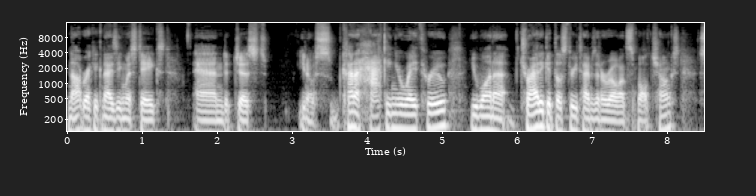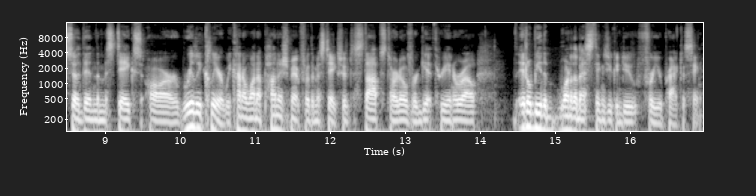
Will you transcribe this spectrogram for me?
not recognizing mistakes, and just you know, kind of hacking your way through. You want to try to get those three times in a row on small chunks. So then the mistakes are really clear. We kind of want a punishment for the mistakes. We have to stop, start over, get three in a row. It'll be the one of the best things you can do for your practicing.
